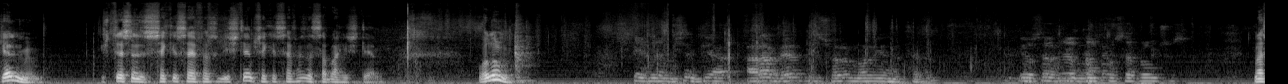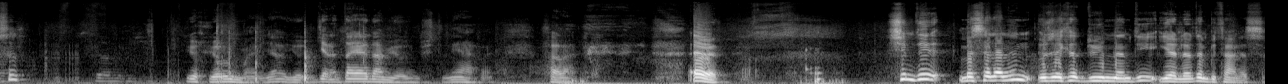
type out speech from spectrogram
Gelmiyor mu? İsterseniz 8 sayfasını işleyelim, 8 sayfasını da sabah işleyelim. Olur mu? Bir ara ver, bir sorun onu yönetelim. Yoksa tam konsantre olmuşuz. Nasıl? Şey. Yok yorulmayın ya. Yo- Gene dayanamıyorum işte. Ne yapayım? Falan. evet. Şimdi meselenin özellikle düğümlendiği yerlerden bir tanesi.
